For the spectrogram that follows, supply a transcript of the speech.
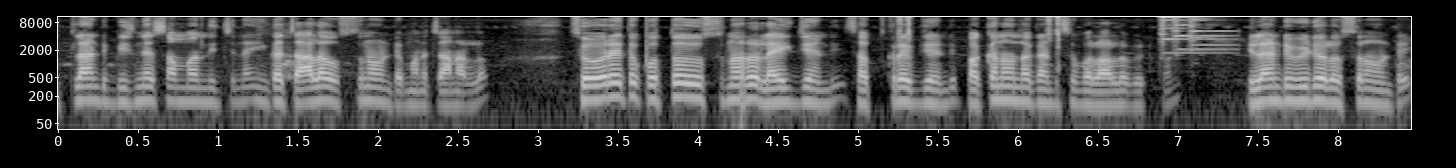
ఇట్లాంటి బిజినెస్ సంబంధించిన ఇంకా చాలా వస్తూనే ఉంటాయి మన ఛానల్లో సో ఎవరైతే కొత్త చూస్తున్నారో లైక్ చేయండి సబ్స్క్రైబ్ చేయండి. పక్కన ఉన్న గంట సింబల్ ఆల్లో పెట్టుకొని ఇలాంటి వీడియోలు వస్తూనే ఉంటాయి.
